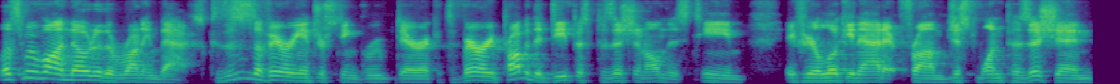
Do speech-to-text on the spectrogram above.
Let's move on though to the running backs because this is a very interesting group, Derek. It's very probably the deepest position on this team if you're looking at it from just one position.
